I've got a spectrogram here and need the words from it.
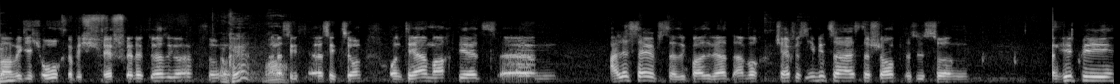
war wirklich hoch, glaube ich Chefredakteur sogar so Okay, in einer wow. Sek- einer Sektion. Und der macht jetzt ähm, alles selbst. Also quasi, der hat einfach Jeffers Ibiza heißt der Shop. Das ist so ein, ein Hippie,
